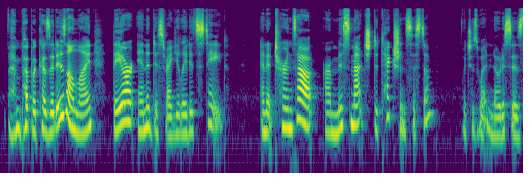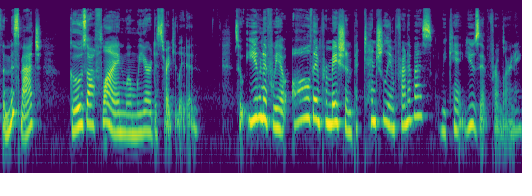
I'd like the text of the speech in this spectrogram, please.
but because it is online, they are in a dysregulated state. And it turns out our mismatch detection system, which is what notices the mismatch, goes offline when we are dysregulated. So even if we have all the information potentially in front of us, we can't use it for learning.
